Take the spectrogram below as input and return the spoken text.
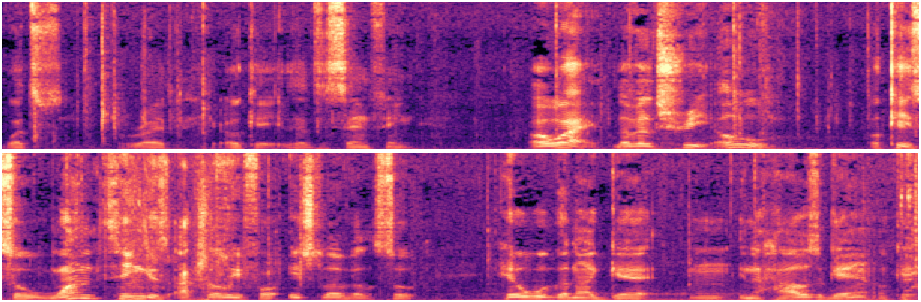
what's right? Okay, that's the same thing. Alright, level three. Oh. Okay, so one thing is actually for each level. So here we're gonna get mm, in a house again okay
